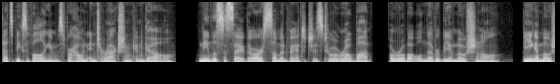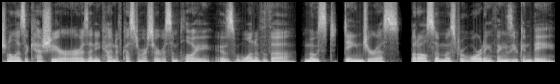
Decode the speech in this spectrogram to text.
that speaks volumes for how an interaction can go. Needless to say, there are some advantages to a robot. A robot will never be emotional, being emotional as a cashier or as any kind of customer service employee is one of the most dangerous, but also most rewarding things you can be.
